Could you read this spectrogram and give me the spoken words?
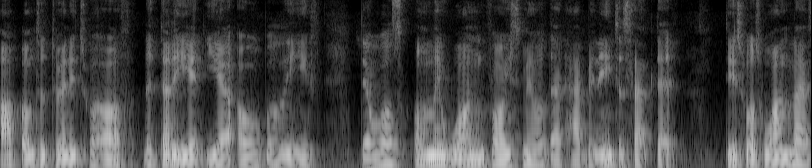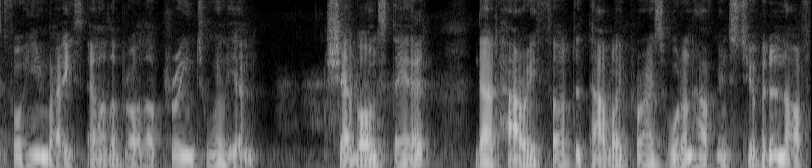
up until 2012, the 38-year-old believed there was only one voicemail that had been intercepted. This was one left for him by his elder brother Prince William. Sherborne stated that Harry thought the tabloid press wouldn't have been stupid enough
